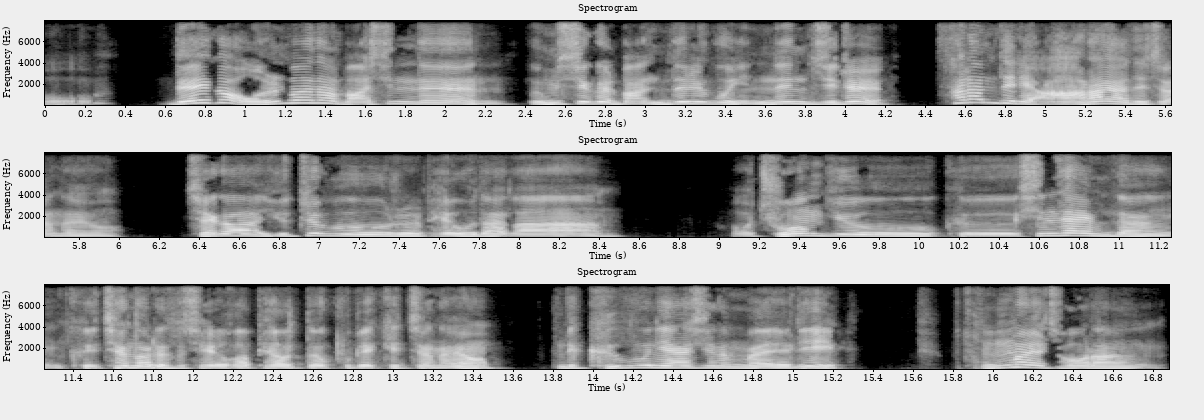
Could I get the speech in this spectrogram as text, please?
어 내가 얼마나 맛있는 음식을 만들고 있는지를 사람들이 알아야 되잖아요. 제가 유튜브를 배우다가 어 주원규 그 신사임당 그 채널에서 제가 배웠다고 고백했잖아요. 근데 그분이 하시는 말이 정말 저랑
